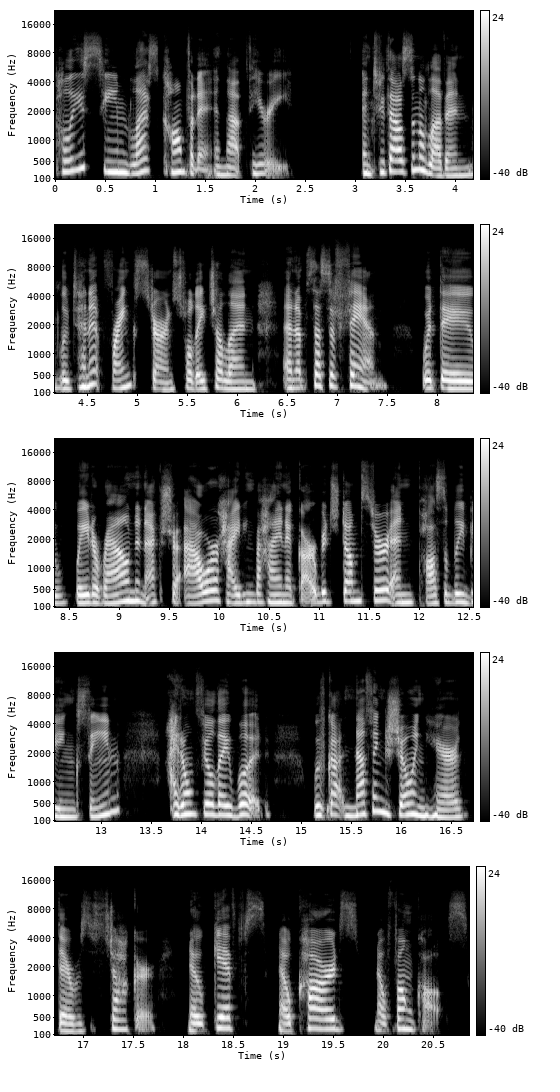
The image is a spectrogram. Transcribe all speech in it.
police seemed less confident in that theory. In 2011, Lieutenant Frank Stearns told HLN an obsessive fan would they wait around an extra hour hiding behind a garbage dumpster and possibly being seen? I don't feel they would. We've got nothing showing here there was a stalker. No gifts, no cards, no phone calls.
